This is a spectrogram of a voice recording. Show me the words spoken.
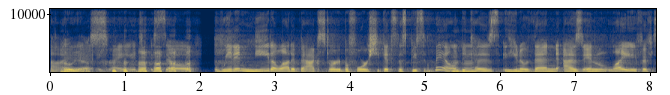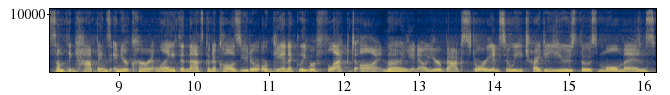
Uh, Oh, yes. Right? so we didn't need a lot of backstory before she gets this piece of mail mm-hmm. because, you know, then as in life, if something happens in your current life, then that's going to cause you to organically reflect on, Right. you know, your backstory. And so we tried to use those moments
